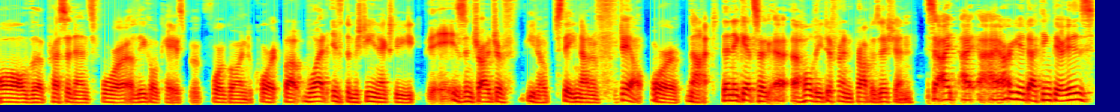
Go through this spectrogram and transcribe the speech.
all the precedents for a legal case before going to court. But what if the machine actually is in charge of, you know, staying out of jail or not? Then it gets a, a wholly different proposition. So I, I, I argued, I think there is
